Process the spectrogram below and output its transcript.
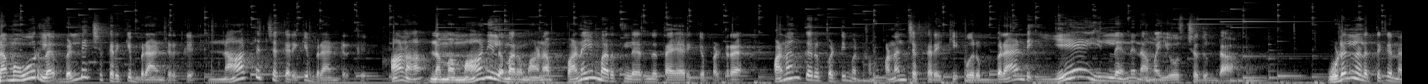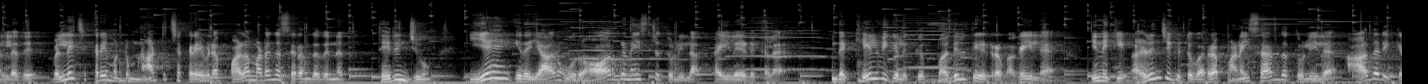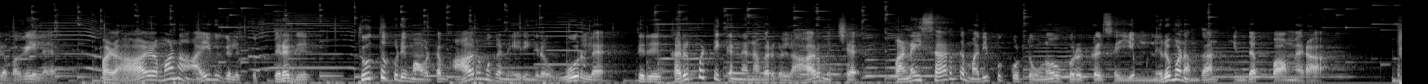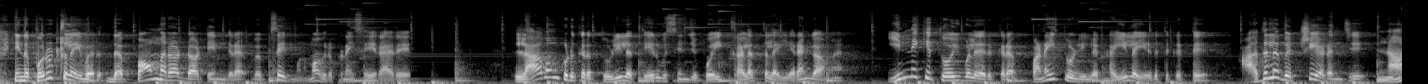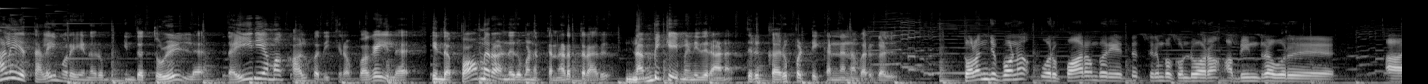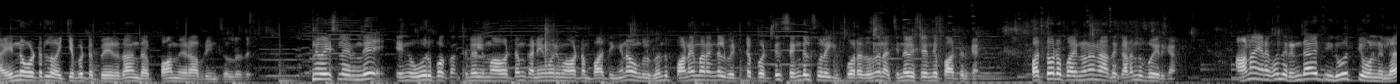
நம்ம ஊர்ல வெள்ளை சர்க்கரைக்கு பிராண்ட் இருக்கு நாட்டு சர்க்கரைக்கு பிராண்ட் இருக்கு. ஆனா நம்ம மாநில மரமான பனை மரத்துல இருந்து தயாரிக்கப்படுற பனங்கருப்பட்டி மற்றும் பனஞ்சக்கரைக்கு ஒரு பிராண்ட் ஏன் இல்லைன்னு நம்ம யோசிச்சதுண்டா? உடல் நலத்துக்கு நல்லது வெள்ளை சர்க்கரை மற்றும் நாட்டு சர்க்கரையை விட பல மடங்கு சிறந்ததுன்னு தெரிஞ்சும் ஏன் இதை யாரும் ஒரு ஆர்கனைஸ்டு தொழிலா கையில எடுக்கல? இந்த கேள்விகளுக்கு பதில் தேடுற வகையில இன்னைக்கு அழிஞ்சுக்கிட்டு வர்ற பனை சார்ந்த தொழிலை ஆதரிக்கிற வகையில பல ஆழமான ஆய்வுகளுக்கு பிறகு தூத்துக்குடி மாவட்டம் ஆறுமுகநேரிங்கிற ஊர்ல திரு கருப்பட்டி கண்ணன் அவர்கள் ஆரம்பிச்ச பனை சார்ந்த மதிப்பு கூட்டு உணவுப் பொருட்கள் செய்யும் நிறுவனம் தான் இந்த பாமரா. இந்த பொருட்களை இவர் த பாமரா டாட் என்கிற வெப்சைட் மூலமா விற்பனை செய்கிறாரு லாபம் கொடுக்கிற தொழிலை தேர்வு செஞ்சு போய் களத்தில் இறங்காம இன்னைக்கு தொய்வில் இருக்கிற பனை தொழிலை கையில் எடுத்துக்கிட்டு அதுல வெற்றி அடைஞ்சு நாளைய தலைமுறையினரும் இந்த தொழில்ல தைரியமா கால் பதிக்கிற வகையில இந்த பாமரா நிறுவனத்தை நடத்துறாரு நம்பிக்கை மனிதரான திரு கருப்பட்டி கண்ணன் அவர்கள். தொலைஞ்சு போன ஒரு பாரம்பரியத்தை திரும்ப கொண்டு வரோம் அப்படின்ற ஒரு எண்ண ஓட்டத்தில் வைக்கப்பட்ட பேர் தான் இந்த பாமேரா அப்படின்னு சொல்கிறது சின்ன வயசுல இருந்தே எங்கள் ஊர் பக்கம் திருநெல்வேலி மாவட்டம் கன்னியாகுமரி மாவட்டம் பார்த்தீங்கன்னா உங்களுக்கு வந்து பனைமரங்கள் வெட்டப்பட்டு செங்கல் சூளைக்கு போகிறது வந்து நான் சின்ன வயசுலேருந்தே பார்த்துருக்கேன். பத்தோட பதினொன்று நான் அதை கடந்து போயிருக்கேன். ஆனால் எனக்கு வந்து ரெண்டாயிரத்தி இருபத்தி ஒன்றில்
